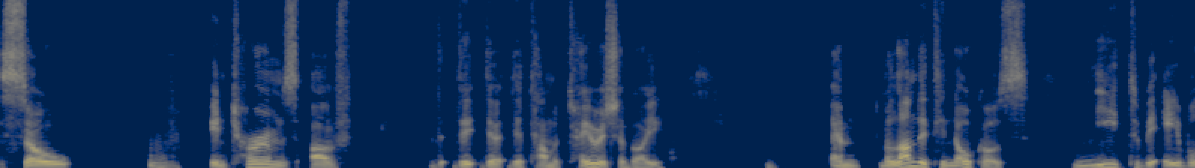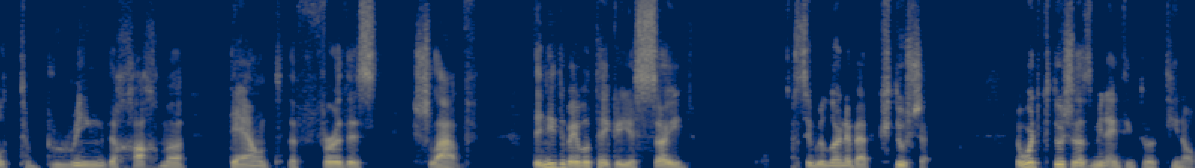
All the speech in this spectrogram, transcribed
So in terms of the the the Talmud Torah Shabai, and Malamde Tinokos need to be able to bring the chachma down to the furthest shlav. They need to be able to take a yesod. So we learn about kedusha. The word kedusha doesn't mean anything to a tinok.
